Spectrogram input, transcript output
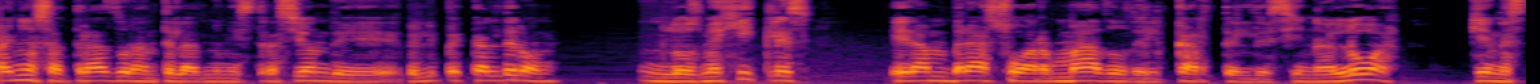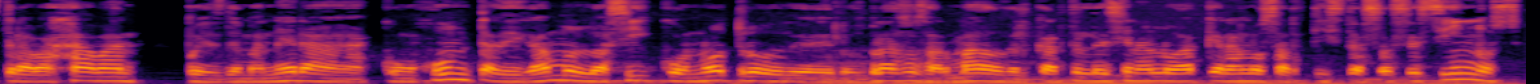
años atrás, durante la administración de Felipe Calderón, los mexicles eran brazo armado del cártel de Sinaloa, quienes trabajaban pues de manera conjunta, digámoslo así, con otro de los brazos armados del cártel de Sinaloa, que eran los artistas asesinos.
